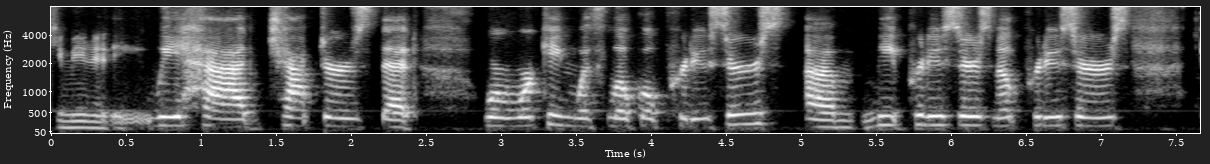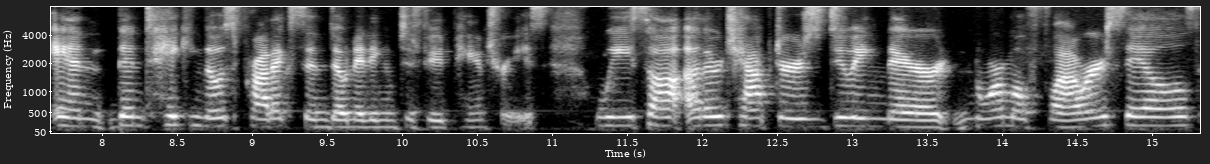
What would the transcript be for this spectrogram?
community. We had chapters that we're working with local producers, um, meat producers, milk producers, and then taking those products and donating them to food pantries. We saw other chapters doing their normal flower sales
